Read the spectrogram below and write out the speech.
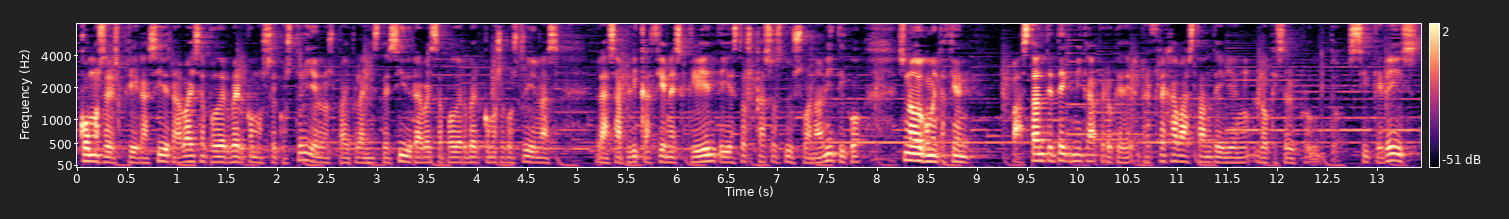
cómo se despliega Sidra, vais a poder ver cómo se construyen los pipelines de Sidra, vais a poder ver cómo se construyen las, aplicaciones cliente y estos casos de uso analítico. Es una documentación bastante técnica, pero que refleja bastante bien lo que es el producto. Si queréis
